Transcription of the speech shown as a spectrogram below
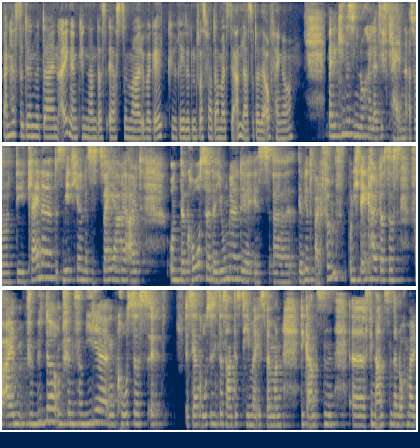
Wann hast du denn mit deinen eigenen Kindern das erste Mal über Geld geredet und was war damals der Anlass oder der Aufhänger? Meine Kinder sind ja noch relativ klein. Also die Kleine, das Mädchen, das ist zwei Jahre alt und der Große, der Junge, der ist, äh, der wird bald fünf. Und ich denke halt, dass das vor allem für Mütter und für eine Familie ein großes, äh, sehr großes, interessantes Thema ist, wenn man die ganzen äh, Finanzen dann nochmal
